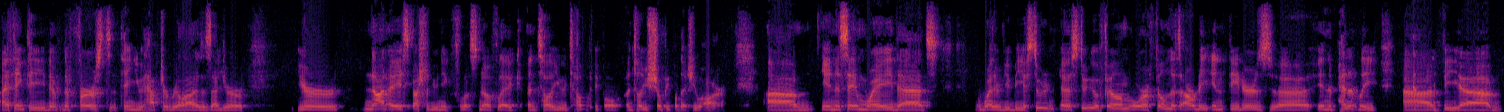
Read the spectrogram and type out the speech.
I think the, the, the first thing you have to realize is that you're you're not a special, unique snowflake until you tell people, until you show people that you are. Um, in the same way that whether you be a student, a studio film or a film that's already in theaters uh, independently uh, via um,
